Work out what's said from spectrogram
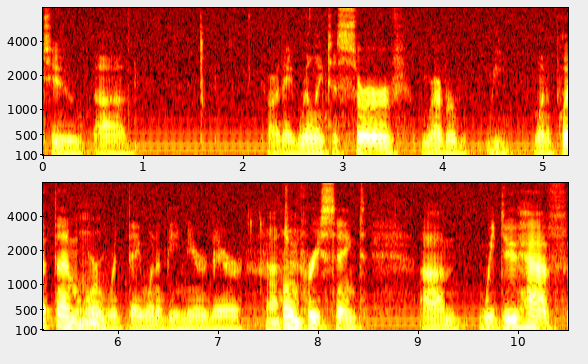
to uh, are they willing to serve wherever we want to put them, or Mm. would they want to be near their Gotcha. home precinct? Um, we do have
